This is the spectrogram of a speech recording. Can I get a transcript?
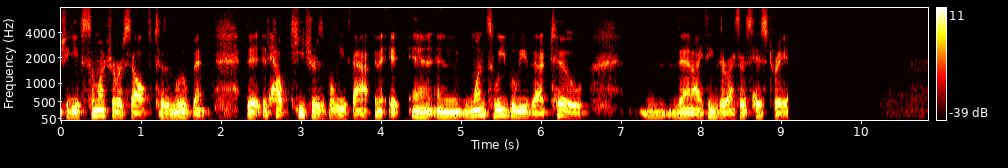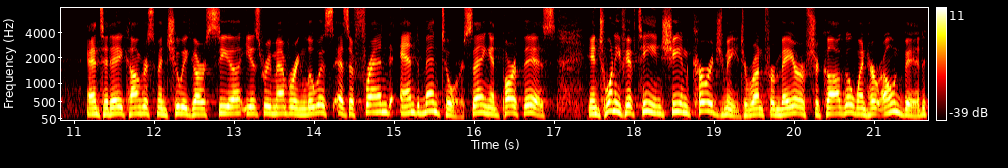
She gave so much of herself to the movement that it helped teachers believe that. And, it, and, and once we believe that too, then I think the rest is history. And today, Congressman Chuy Garcia is remembering Lewis as a friend and mentor, saying in part this In 2015, she encouraged me to run for mayor of Chicago when her own bid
